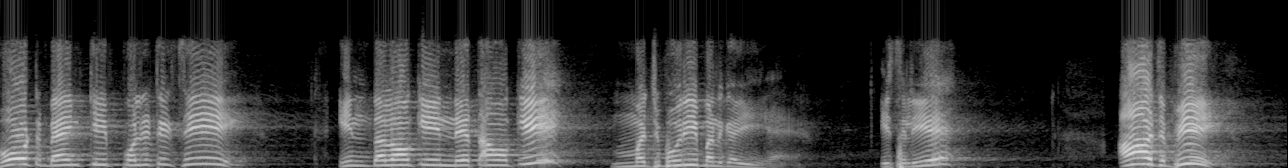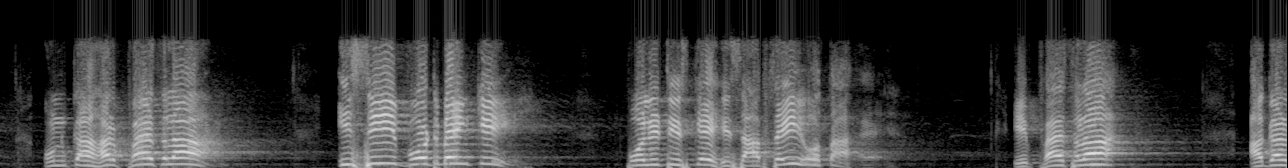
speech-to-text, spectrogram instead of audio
वोट बैंक की पॉलिटिक्स ही इन दलों की इन नेताओं की मजबूरी बन गई है। इसलिए आज भी उनका हर फैसला इसी वोट बैंक की पॉलिटिक्स के हिसाब से ही होता है। ये फैसला अगर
